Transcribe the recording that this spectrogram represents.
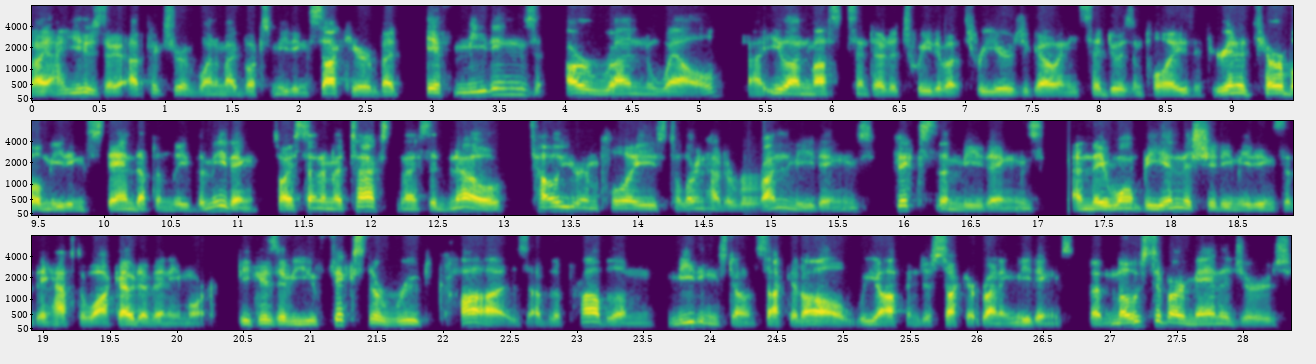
I, I used a, a, picture of one of my books, Meetings Suck here, but if meetings are run well, uh, Elon Musk sent out a tweet about three years ago and he said to his employees, if you're in a terrible meeting, stand up and leave the meeting. So I sent him a text and I said, no, tell your employees to learn how to run meetings, fix the meetings, and they won't be in the shitty meetings that they have to walk out of anymore. Because if you fix the root cause of the problem, meetings don't suck at all. We often just suck at running meetings. But most of our managers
